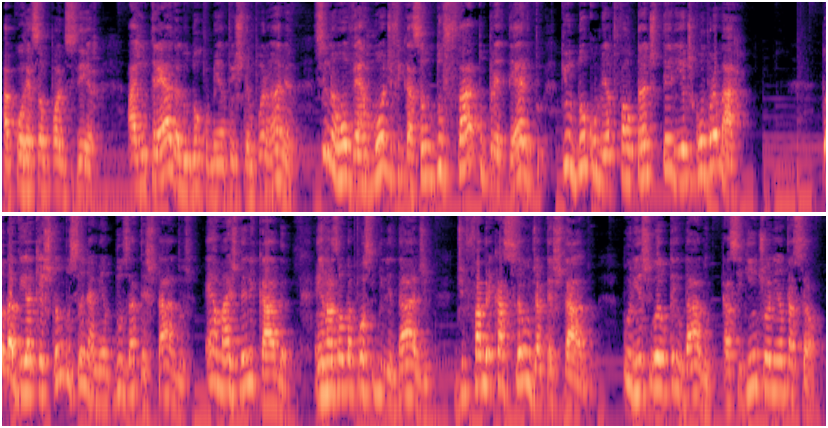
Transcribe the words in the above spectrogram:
a correção pode ser a entrega do documento extemporânea, se não houver modificação do fato pretérito que o documento faltante teria de comprovar. Todavia, a questão do saneamento dos atestados é a mais delicada, em razão da possibilidade de fabricação de atestado. Por isso, eu tenho dado a seguinte orientação:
